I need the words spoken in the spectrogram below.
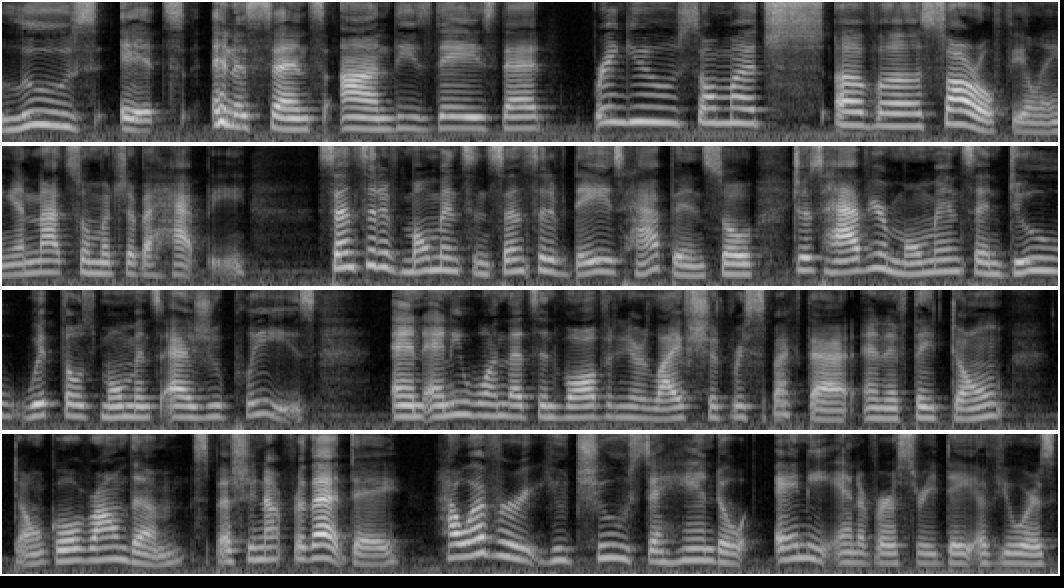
lose it in a sense on these days that bring you so much of a sorrow feeling and not so much of a happy. Sensitive moments and sensitive days happen, so just have your moments and do with those moments as you please. And anyone that's involved in your life should respect that. And if they don't, don't go around them, especially not for that day. However, you choose to handle any anniversary date of yours,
